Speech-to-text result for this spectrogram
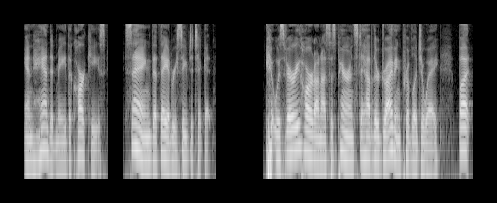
and handed me the car keys, saying that they had received a ticket. It was very hard on us as parents to have their driving privilege away, but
